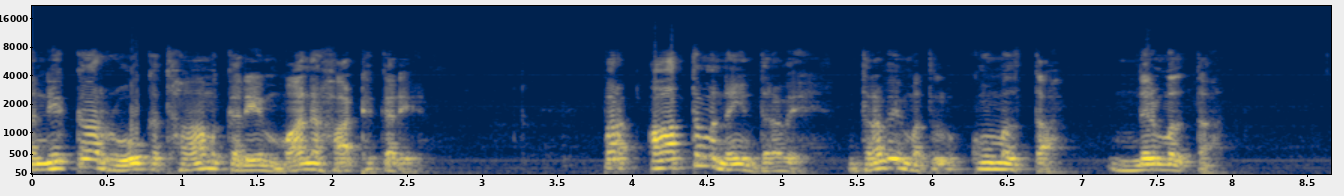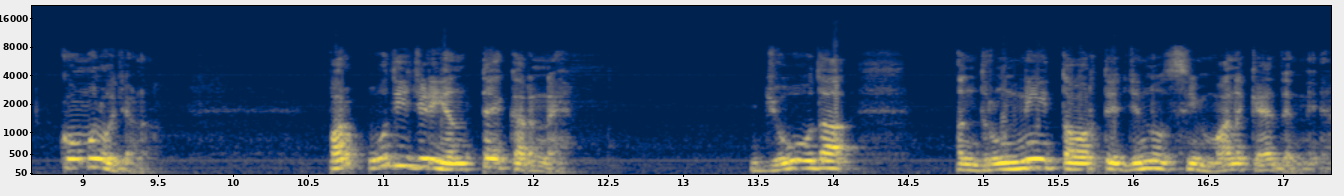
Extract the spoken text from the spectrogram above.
ਅਨੇਕਾਂ ਰੋਕਥਾਮ ਕਰੇ, ਮਨ ਹੱਠ ਕਰੇ। ਪਰ ਆਤਮ ਨਹੀਂ ਦਰਵੇ। ਦਰਵੇ ਮਤਲਬ ਕੋਮਲਤਾ, ਨਿਰਮਲਤਾ, ਕੋਮਲ ਹੋ ਜਾਣਾ। ਪਰ ਉਹਦੀ ਜਿਹੜੀ ਅੰਤःਕਰਨ ਹੈ, ਜੋ ਉਹਦਾ ਅੰਦਰੂਨੀ ਤੌਰ ਤੇ ਜਿਹਨੂੰ ਅਸੀਂ ਮਨ ਕਹਿ ਦਿੰਦੇ ਆ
